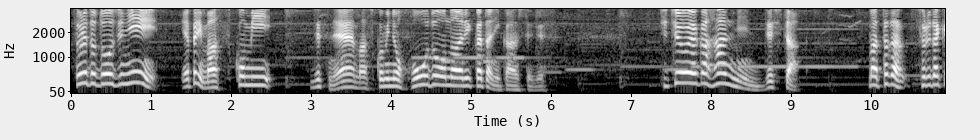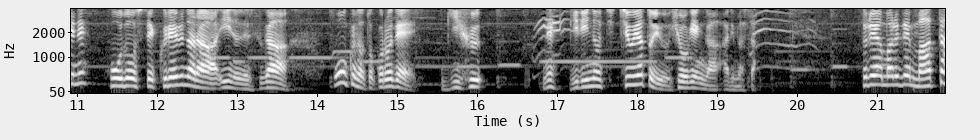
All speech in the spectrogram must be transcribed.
それと同時にやっぱりマスコミですね。マスコミの報道の在り方に関してです。父親が犯人でした。まあただそれだけね報道してくれるならいいのですが多くのところで義父ね義理の父親という表現がありました。それはまるでまた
